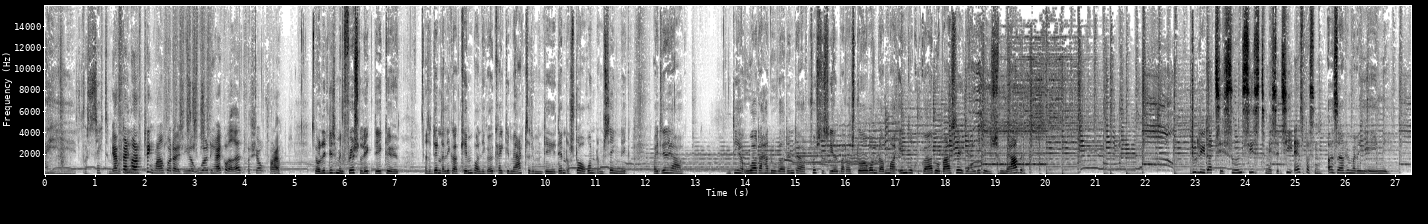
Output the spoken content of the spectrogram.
Ej, for satan. Jeg har fandme også tænkt meget på dig i de her uger. Det har ikke været alt for sjovt for Nej. dig. Det var lidt ligesom en fødsel, ikke? Det er ikke... Øh, altså, den, der ligger og kæmper, ligger jo ikke rigtig mærke til det, men det er den, der står rundt om sengen, ikke? Og i den her, de her uger, der har du været den der fødselshjælper, der har stået rundt om mig og intet kunne gøre. Du har bare set, at jeg har ligget i smerte. Du lytter til Siden Sidst med Satie Espersen. Og så Marie Amy.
